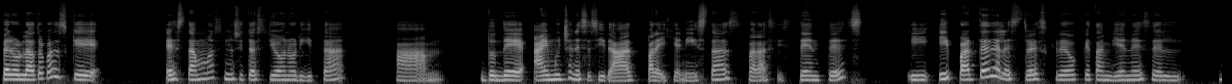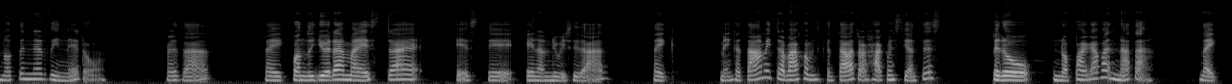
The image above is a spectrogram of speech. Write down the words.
pero la otra cosa es que estamos en una situación ahorita donde hay mucha necesidad para higienistas, para asistentes, y, y parte del estrés creo que también es el no tener dinero, ¿verdad? Like, cuando yo era maestra este, en la universidad, like, me encantaba mi trabajo, me encantaba trabajar con estudiantes, pero no pagaban nada. Like,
